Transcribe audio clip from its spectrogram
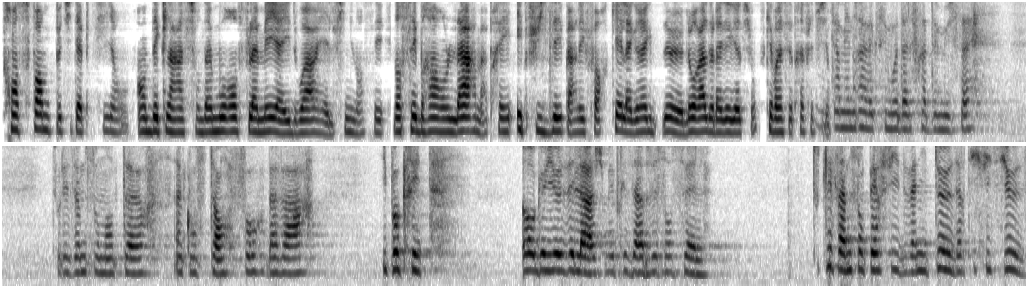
transforme petit à petit en, déclaration d'amour enflammée à Édouard et elle finit dans ses, dans ses bras en larmes après épuisée par l'effort qu'est l'oral de l'agrégation. Ce qui est vrai c'est très fatigant. Je terminerai avec ces mots d'Alfred de Musset. Tous les hommes sont menteurs, inconstants, faux, bavards, hypocrites, Orgueilleuses et lâches, méprisables et sensuelles. Toutes les femmes sont perfides, vaniteuses, artificieuses,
